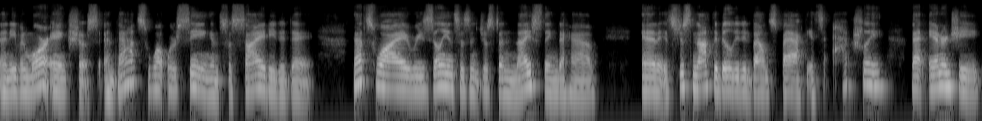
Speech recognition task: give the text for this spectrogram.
and even more anxious. And that's what we're seeing in society today. That's why resilience isn't just a nice thing to have. And it's just not the ability to bounce back. It's actually that energy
